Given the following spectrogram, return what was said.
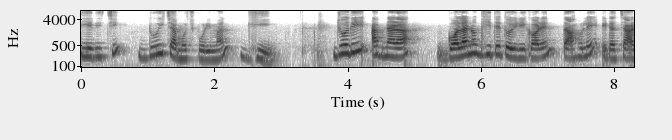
দিয়ে দিচ্ছি দুই চামচ পরিমাণ ঘি। যদি আপনারা গলানো ঘিতে তৈরি করেন, তাহলে এটা চার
